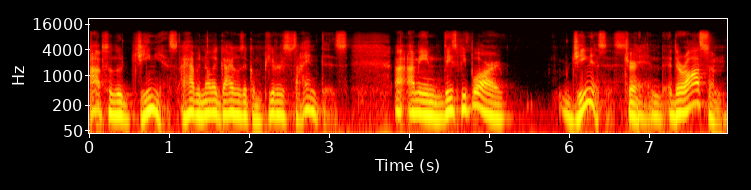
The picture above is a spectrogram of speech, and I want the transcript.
absolute genius. I have another guy who's a computer scientist. I I mean, these people are geniuses, Sure. and they're awesome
